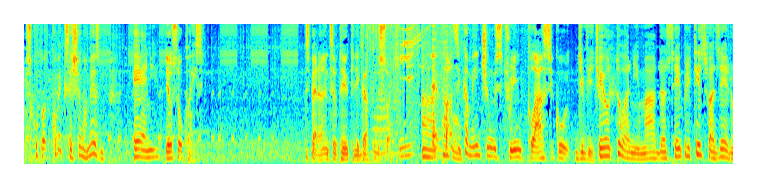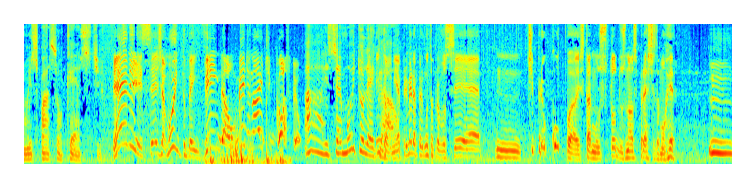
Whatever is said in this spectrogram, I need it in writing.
Desculpa, como é que você chama mesmo? Anne. Eu sou o Clancy. Espera, antes eu tenho que ligar tudo isso aqui. Ah, é tá bom. basicamente um stream clássico de vídeo. Eu tô animada, sempre quis fazer um espaço cast. Annie, seja muito bem-vinda ao Midnight Gospel. Ah, isso é muito legal. Então, minha primeira pergunta pra você é: hum, te preocupa estarmos todos nós prestes a morrer? Hum,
